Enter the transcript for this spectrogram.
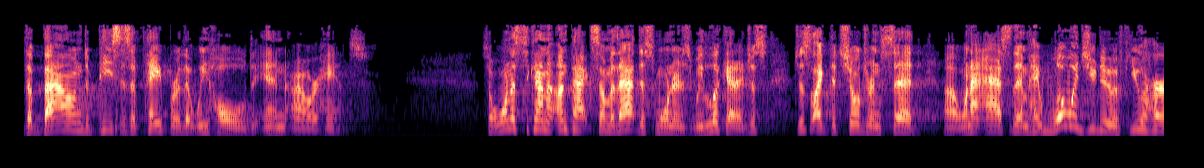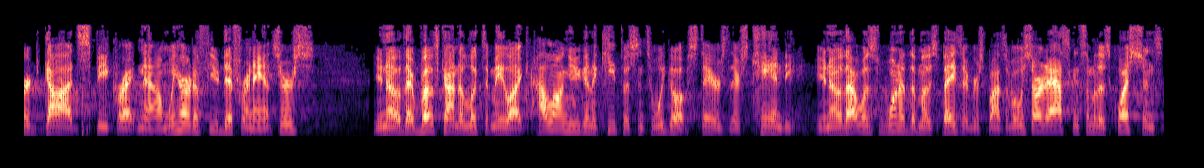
the bound pieces of paper that we hold in our hands. So I want us to kind of unpack some of that this morning as we look at it. Just, just like the children said uh, when I asked them, hey, what would you do if you heard God speak right now? And we heard a few different answers. You know, they both kind of looked at me like, how long are you going to keep us until we go upstairs? There's candy. You know, that was one of the most basic responses. But we started asking some of those questions.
